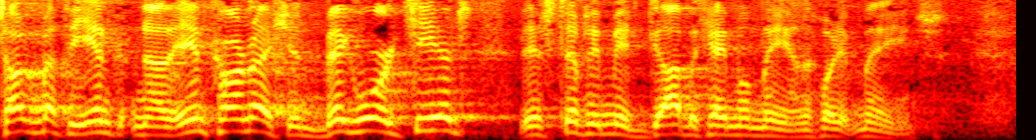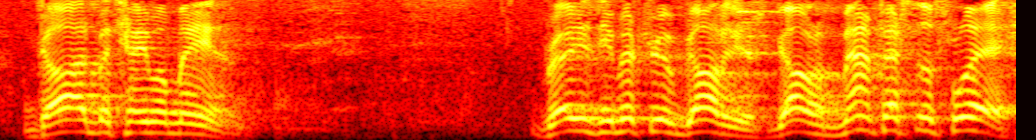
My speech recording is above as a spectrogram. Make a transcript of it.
Talking about the, now the incarnation, big word, kids, it simply means God became a man. That's what it means. God became a man. Great is the mystery of godliness. God was manifested in the flesh.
